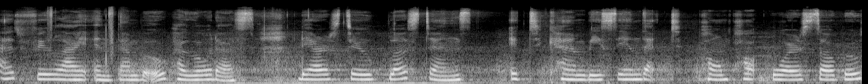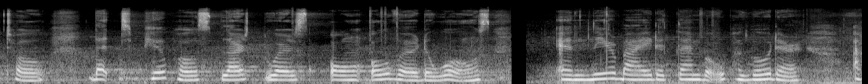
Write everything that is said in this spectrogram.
at Phi Lai and Tam Bửu pagodas, there are still bloodstains. It can be seen that Pot was so brutal that people's blood was all over the walls. And nearby the temple pagoda, a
